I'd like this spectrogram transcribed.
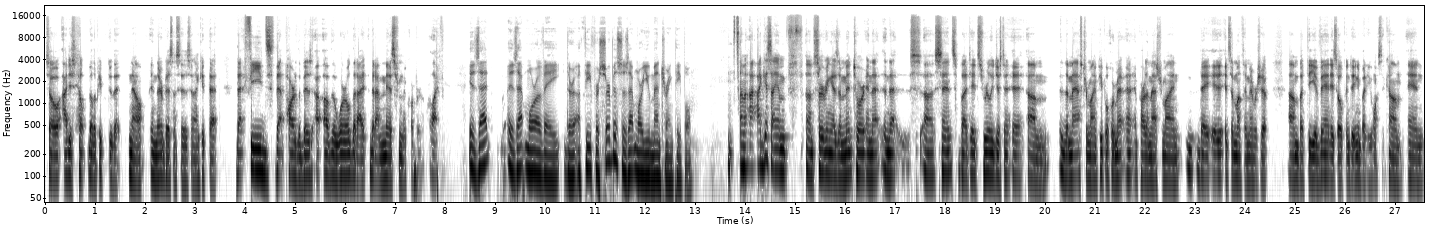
So I just help other people do that now in their businesses, and I get that that feeds that part of the biz of the world that I that I miss from the corporate life. Is that is that more of a there a fee for service? Or is that more you mentoring people? Um, I, I, guess I am um, serving as a mentor in that in that uh, sense, but it's really just a, a, um, the mastermind people who are part of the mastermind. They it, it's a monthly membership, um, but the event is open to anybody who wants to come, and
